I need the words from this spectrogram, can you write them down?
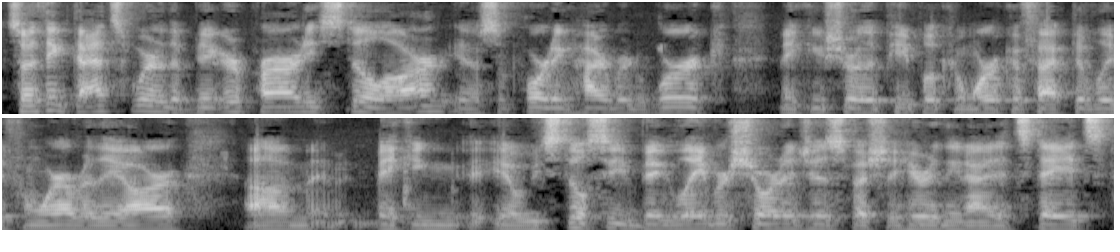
So I think that's where the bigger priorities still are, you know, supporting hybrid work, making sure that people can work effectively from wherever they are, um, making, you know, we still see big labor shortages, especially here in the United States.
